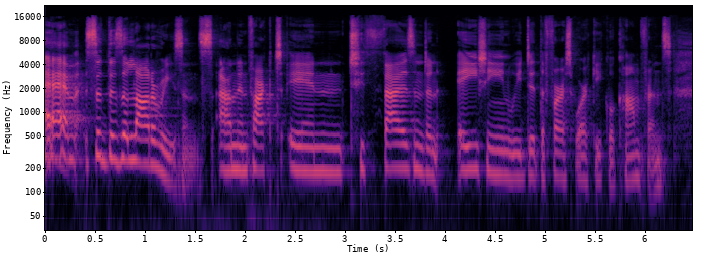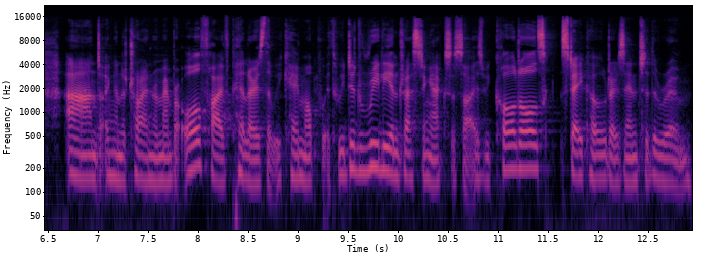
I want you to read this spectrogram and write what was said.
um, so there's a lot of reasons, and in fact, in 2018 we did the first Work Equal conference, and I'm going to try and remember all five pillars that we came up with. We did a really interesting exercise. We called all stakeholders into the room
